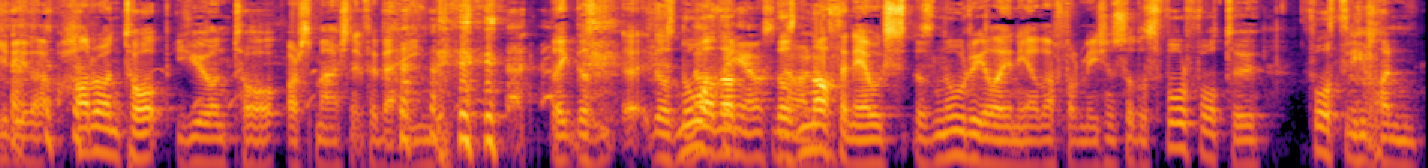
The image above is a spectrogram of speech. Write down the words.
You're either her on top, you on top, or smashing it from behind. like there's uh, there's no Nothing other. else, there's no, no. nothing else. There's no really any other formation. So there's four four two, four three one,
